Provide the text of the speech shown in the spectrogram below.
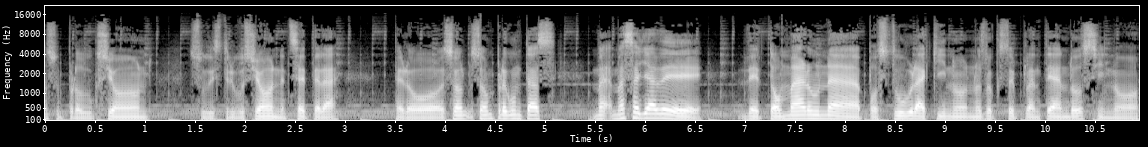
su producción, su distribución, etcétera. Pero son, son preguntas más allá de, de tomar una postura aquí, no, no es lo que estoy planteando, sino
